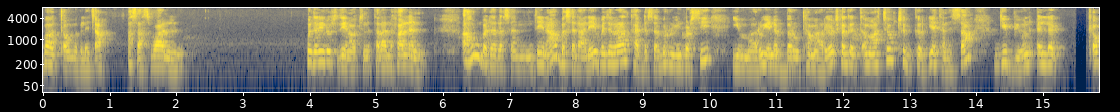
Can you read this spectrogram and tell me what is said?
ባወጣው መግለጫ አሳስቧል። ወደ ሌሎች ዜናዎች እንተላለፋለን። አሁን በደረሰን ዜና በሰላሌ በጀነራል ታደሰ ብሩ ዩኒቨርሲቲ ይማሩ የነበሩ ተማሪዎች ከገጠማቸው ችግር የተነሳ ግቢውን ለቀው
